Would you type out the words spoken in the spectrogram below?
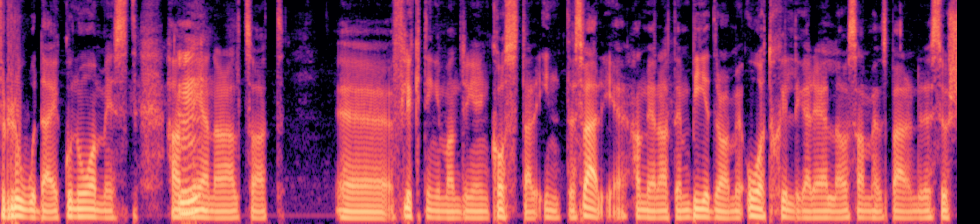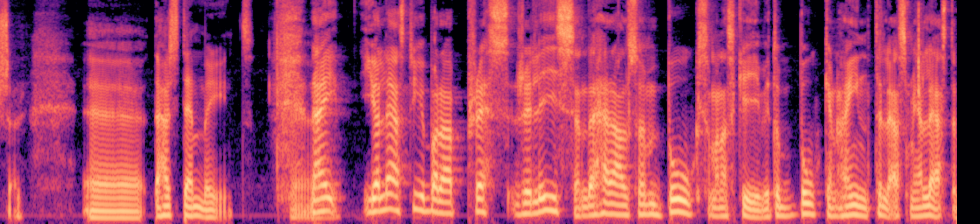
froda ekonomiskt. Han mm. menar alltså att eh, flyktinginvandringen kostar inte Sverige. Han menar att den bidrar med åtskilliga reella och samhällsbärande resurser. Eh, det här stämmer ju inte. Eh, Nej, jag läste ju bara pressreleasen. Det här är alltså en bok som man har skrivit och boken har jag inte läst, men jag läste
